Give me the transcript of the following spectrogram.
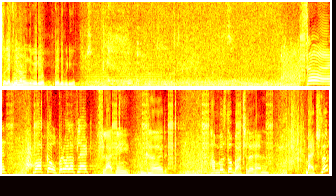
So let's go on the video. Play the video. Sir वो आपका ऊपर वाला फ्लैट फ्लैट नहीं घर हम बस दो बैचलर हैं bachelor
